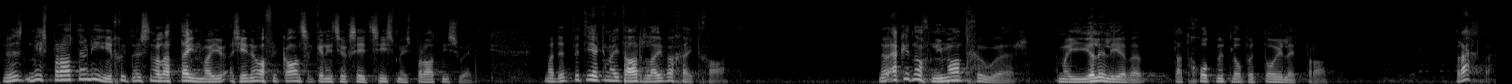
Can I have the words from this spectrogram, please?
Nou mens praat nou nie goed, nou is nou Latyn, maar as jy nou Afrikaans geken het, so gesê het sies mens praat nie so nie. Maar dit beteken hy het hardlywigheid gehad. Nou ek het nog niemand gehoor in my hele lewe dat God met hulle op 'n toilet praat nie. Regtig.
